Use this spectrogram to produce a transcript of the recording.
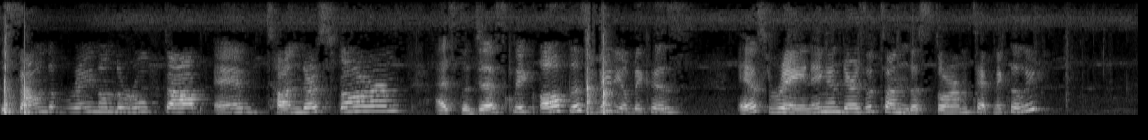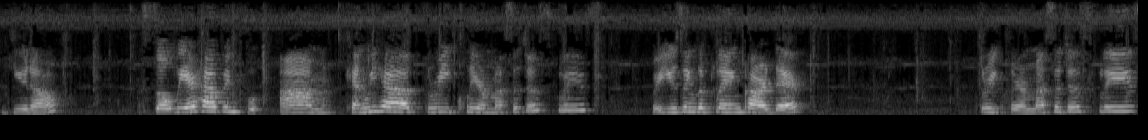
the sound of rain on the rooftop, and thunderstorm, I suggest click off this video because it's raining and there's a thunderstorm technically, you know. So we are having, um, can we have three clear messages, please? We're using the playing card deck. Three clear messages, please.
